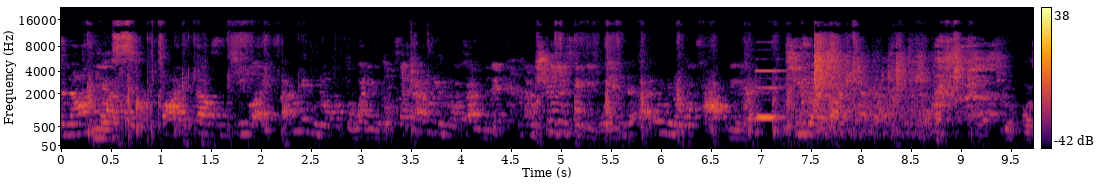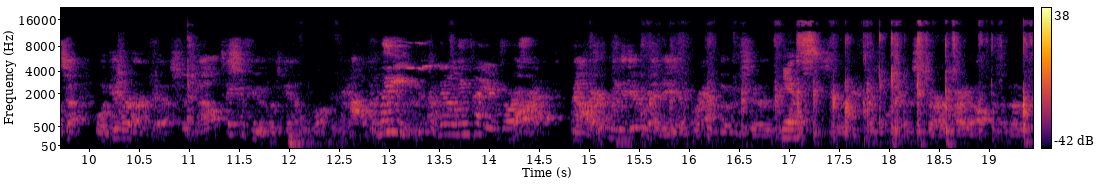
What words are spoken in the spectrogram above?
So now I've got Yes. over 5,000 tea lights. I don't even know what the wedding looks like. I don't even know what time of the day. I'm sure there's gonna be wind. I don't even know what's happening yet. She's on to find out. What's up? Well, give her our best. And I'll take a few of those candles off your hand. please, I'm gonna leave that at your All right. doorstep. Now, everybody get ready and grab those uh, Yes. here because we're going to start right off with another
